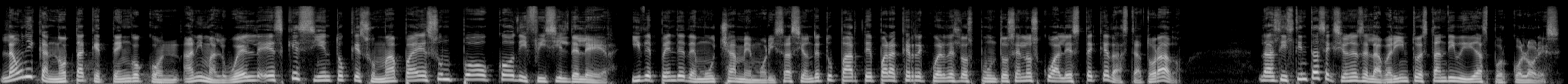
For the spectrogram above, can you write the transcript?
La única nota que tengo con Animal Well es que siento que su mapa es un poco difícil de leer y depende de mucha memorización de tu parte para que recuerdes los puntos en los cuales te quedaste atorado. Las distintas secciones del laberinto están divididas por colores,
